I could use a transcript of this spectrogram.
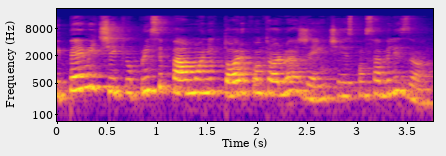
e permitir que o principal monitore e controle o agente, responsabilizando.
